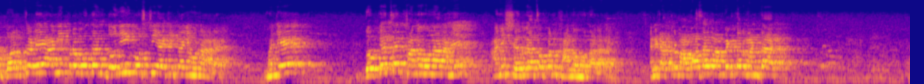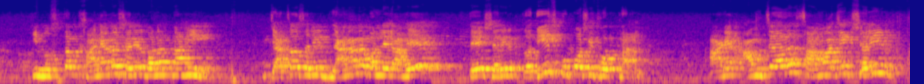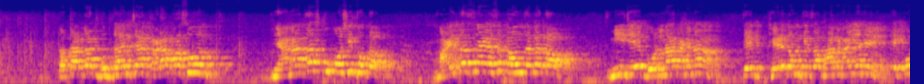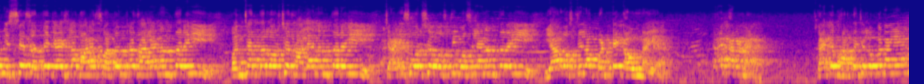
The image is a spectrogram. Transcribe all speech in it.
Birthday आणि प्रबोधन दोन्ही गोष्टी या ठिकाणी होणार आहे. म्हणजे डोक्याचं खाणं होणार आहे आणि शरीराचं पण खाणं होणार आहे. आणि डॉक्टर बाबासाहेब आंबेडकर म्हणतात की नुसतं खाण्यानं शरीर बनत नाही ज्याचं शरीर ज्ञानानं बनलेलं आहे ते शरीर कधीच कुपोषित होत नाही. आणि आमचं सामाजिक शरीर तथागत बुद्धांच्या काळापासून ज्ञानाचंच कुपोषित होतं. माहीतच नाही असं काऊन जगत आहो? मी जे बोलणार आहे ना ते खेळगमतीचा भाग नाही आहे. एकोणीसशे सत्तेचाळीसला भारत स्वातंत्र्य झाल्यानंतरही पंच्याहत्तर वर्ष झाल्यानंतरही चाळीस वर्ष वस्ती बसल्यानंतरही या वस्तीला पट्टे काऊन नाही आहे? काय कारण आहे? काय ते भारताचे लोक नाही आहे?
